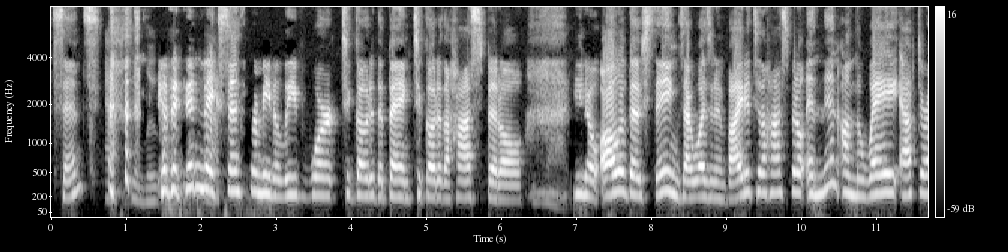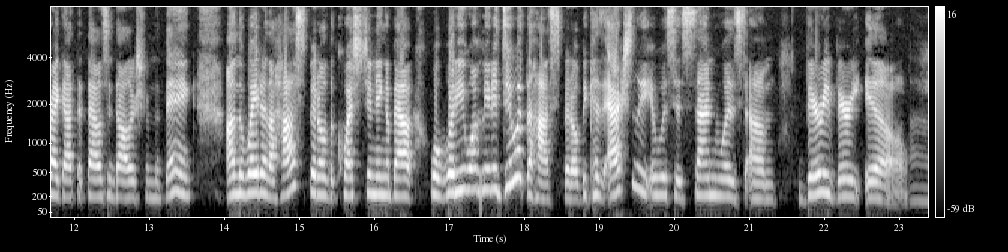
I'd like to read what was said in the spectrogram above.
sense. Absolutely. Because it didn't make sense for me to leave work, to go to the bank, to go to the hospital. You know, all of those things. I wasn't invited to the hospital. And then on the way, after I got the thousand dollars from the bank, on the way to the hospital, the questioning about, well, what do you want me to do at the hospital? Because actually it was his son was um, very, very ill. Oh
